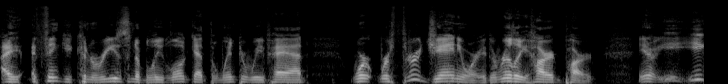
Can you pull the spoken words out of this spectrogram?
I I think you can reasonably look at the winter we've had. We're we're through January, the really hard part. You know, you you,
